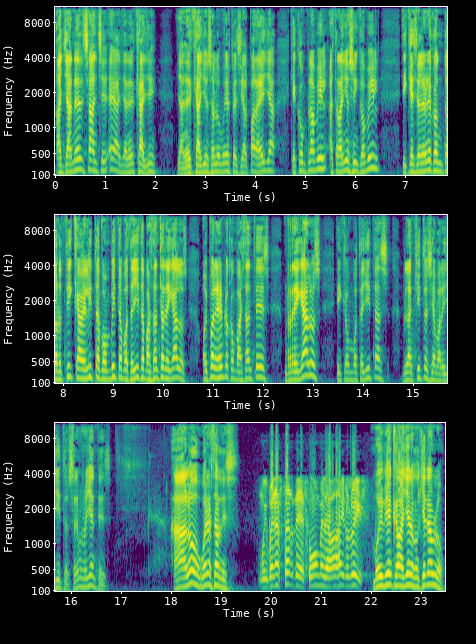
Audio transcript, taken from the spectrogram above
a Janet Sánchez, eh, a Janet Calle, Janet Calle, un saludo muy especial para ella, que cumpla mil hasta el año cinco mil y que celebre con tortica, velitas, bombitas, botellitas, bastantes regalos. Hoy, por ejemplo, con bastantes regalos y con botellitas blanquitos y amarillitos. ¿Seremos oyentes? Aló, buenas tardes. Muy buenas tardes, ¿cómo me le va Jairo Luis? Muy bien, caballero, ¿con quién hablo?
